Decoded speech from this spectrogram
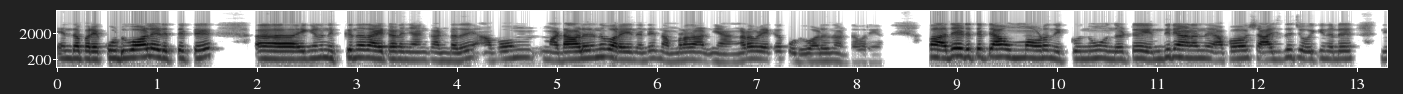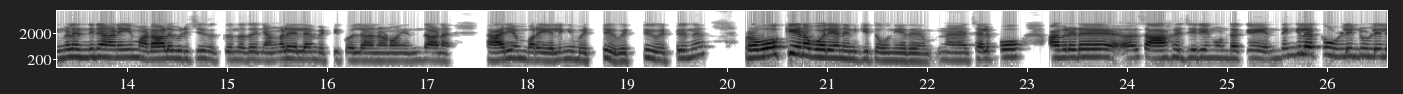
എന്താ പറയാ കൊടുവാൾ എടുത്തിട്ട് ഇങ്ങനെ നിൽക്കുന്നതായിട്ടാണ് ഞാൻ കണ്ടത്. അപ്പം മടാൾ എന്ന് പറയുന്നുണ്ട്. നമ്മുടെ ഞങ്ങളുടെ അവിടെയൊക്കെ കൊടുവാൾ എന്നാണ് ട്ടോ പറയാ. അപ്പൊ അത് എടുത്തിട്ട് ആ ഉമ്മ അവിടെ നിൽക്കുന്നു എന്നിട്ട് എന്തിനാണെന്ന് അപ്പൊ ഷാജിദ് ചോദിക്കുന്നുണ്ട് നിങ്ങൾ എന്തിനാണ് ഈ മടാൾ പിടിച്ച് നിൽക്കുന്നത് ഞങ്ങളെ എല്ലാം വെട്ടിക്കൊല്ലാനാണോ? എന്താണ് കാര്യം പറയുക അല്ലെങ്കിൽ വെട്ട് വെട്ട് വെട്ട് എന്ന് പ്രൊവോക്ക് ചെയ്യണ പോലെയാണ് എനിക്ക് തോന്നിയത്. ചിലപ്പോ അവരുടെ സാഹചര്യം കൊണ്ടൊക്കെ എന്തെങ്കിലുമൊക്കെ ഉള്ളിന്റെ ഉള്ളിൽ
